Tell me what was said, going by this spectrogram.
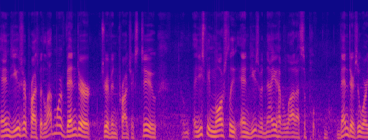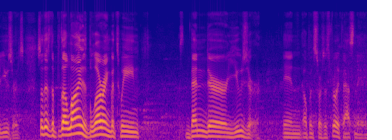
End user projects, but a lot more vendor driven projects too. It used to be mostly end user, but now you have a lot of vendors who are users. So there's the, the line is blurring between vendor user in open source. It's really fascinating.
